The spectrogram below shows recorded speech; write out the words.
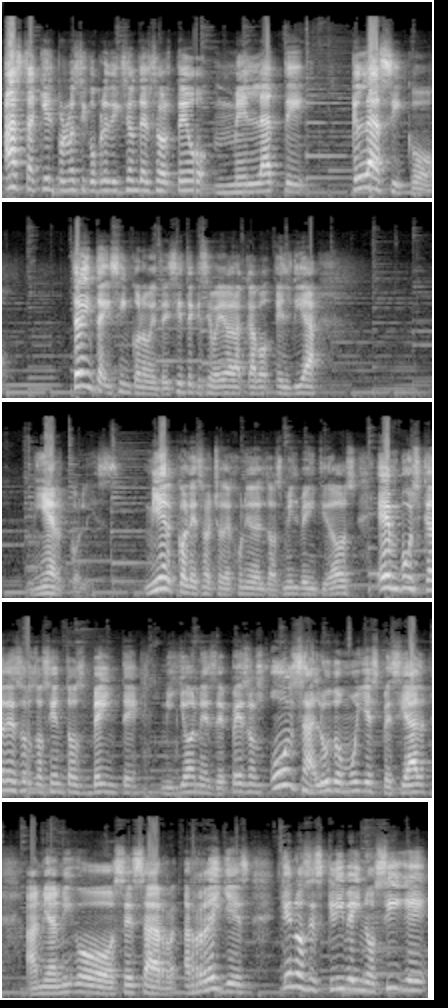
Hasta aquí el pronóstico predicción del sorteo Melate Clásico 3597 que se va a llevar a cabo el día miércoles. Miércoles 8 de junio del 2022 en busca de esos 220 millones de pesos. Un saludo muy especial a mi amigo César Reyes que nos escribe y nos sigue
